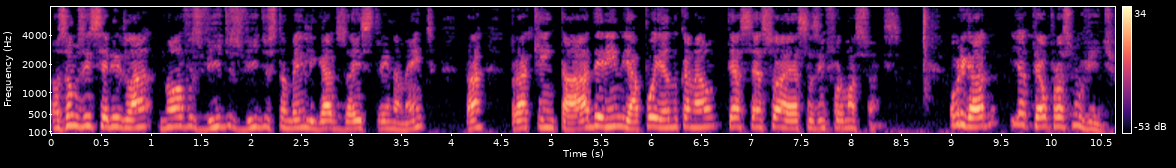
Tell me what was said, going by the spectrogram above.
nós vamos inserir lá novos vídeos, vídeos também ligados a esse treinamento, tá? Para quem está aderindo e apoiando o canal ter acesso a essas informações. Obrigado e até o próximo vídeo.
